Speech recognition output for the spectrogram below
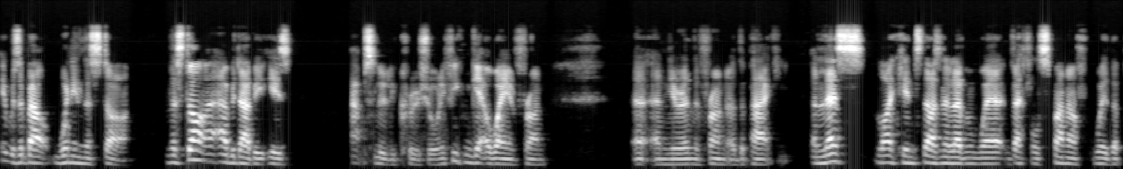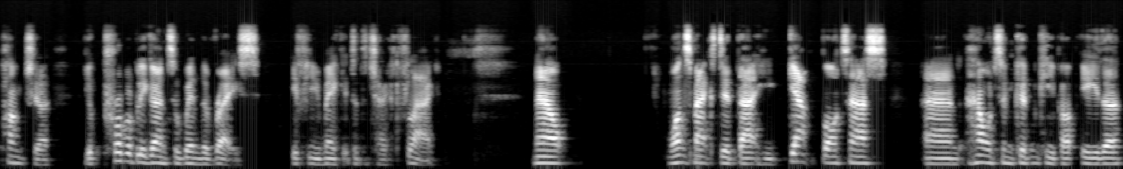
it was about winning the start. The start at Abu Dhabi is absolutely crucial. And if you can get away in front uh, and you're in the front of the pack, unless like in 2011 where Vettel spun off with a puncture, you're probably going to win the race if you make it to the checkered flag. Now, once Max did that, he gapped Bottas and Hamilton couldn't keep up either.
